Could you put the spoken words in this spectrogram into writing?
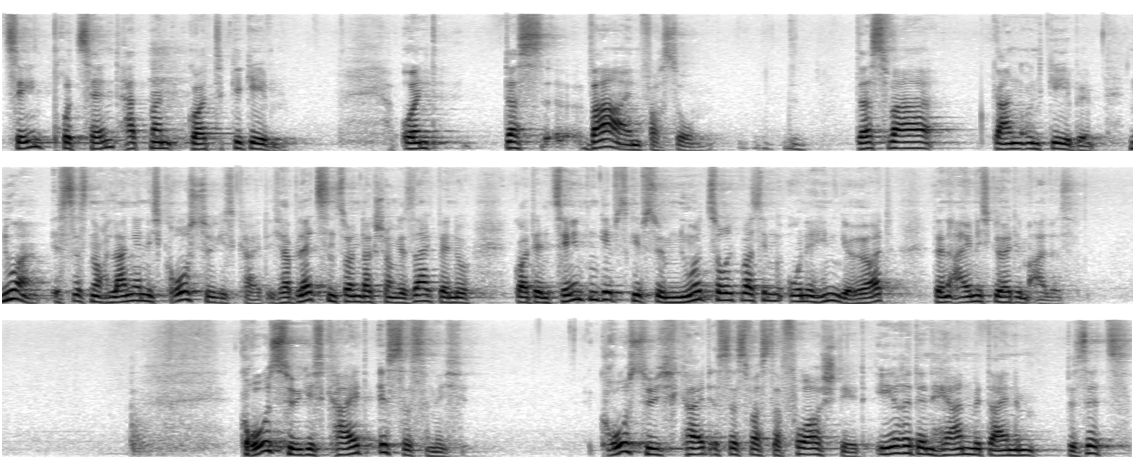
zehn Prozent hat man Gott gegeben. Und das war einfach so. Das war gang und gäbe. Nur ist es noch lange nicht Großzügigkeit. Ich habe letzten Sonntag schon gesagt, wenn du Gott den Zehnten gibst, gibst du ihm nur zurück, was ihm ohnehin gehört, denn eigentlich gehört ihm alles. Großzügigkeit ist es nicht. Großzügigkeit ist das, was davor steht. Ehre den Herrn mit deinem Besitz.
